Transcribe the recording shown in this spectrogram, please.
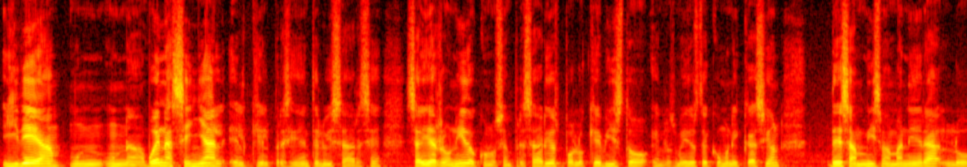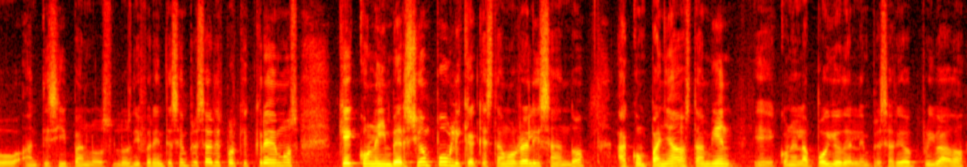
idea, una buena señal el que el presidente Luis Arce se haya reunido con los empresarios, por lo que he visto en los medios de comunicación, de esa misma manera lo anticipan los, los, diferentes empresarios porque creemos que con la inversión pública que estamos realizando, acompañados también eh, con el apoyo del empresario privado,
